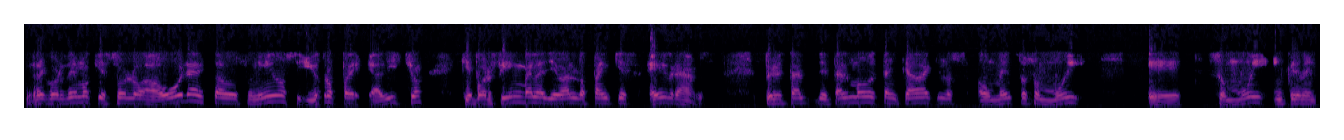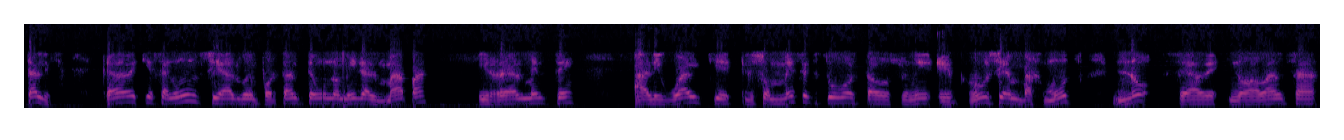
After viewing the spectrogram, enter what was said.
Recordemos que solo ahora Estados Unidos y otros países ha dicho que por fin van a llevar los tanques Abrams, pero está de tal modo estancada que los aumentos son muy eh, son muy incrementales. Cada vez que se anuncia algo importante uno mira el mapa y realmente al igual que esos meses que estuvo Estados Unidos, eh, Rusia en Bakhmut, no se no avanza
